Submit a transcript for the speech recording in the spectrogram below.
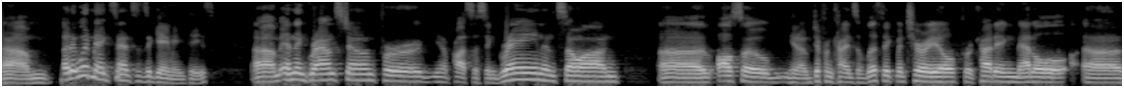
Um, but it would make sense as a gaming piece. Um, and then groundstone for you know, processing grain and so on. Uh, also, you know, different kinds of lithic material for cutting metal, uh,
